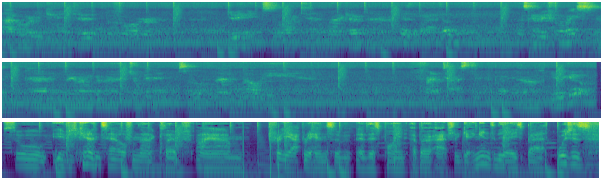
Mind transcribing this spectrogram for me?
I've already committed to it before doing it, so I can't back out now. Here's the bathtub it's going to be of ice soon, and um, then I'm going to jump in it. So that, that'll be fantastic. But you know, here we go. So if you can't tell from that clip, I am pretty apprehensive at this point about actually getting into the ice bath, which is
